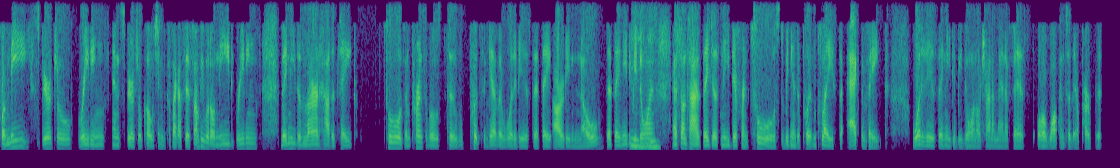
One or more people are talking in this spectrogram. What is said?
for me, spiritual readings and spiritual coaching, because like I said, some people don't need readings. They need to learn how to take tools and principles to put together what it is that they already know that they need to be mm-hmm. doing. And sometimes they just need different tools to begin to put in place to activate what it is they need to be doing or trying to manifest or walk into their purpose.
